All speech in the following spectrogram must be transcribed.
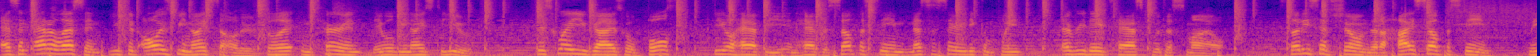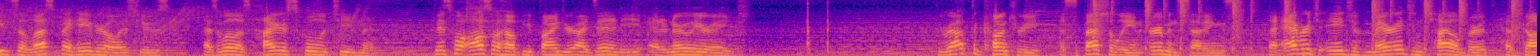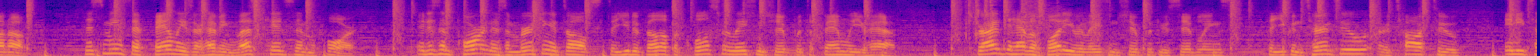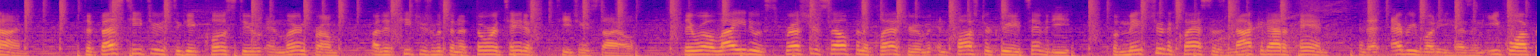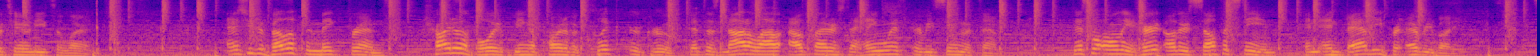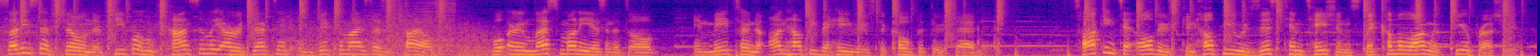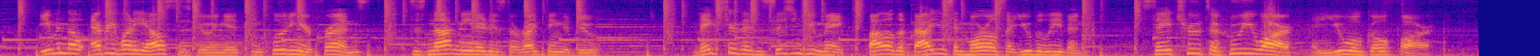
As an adolescent, you should always be nice to others so that in turn they will be nice to you. This way you guys will both feel happy and have the self-esteem necessary to complete everyday tasks with a smile. Studies have shown that a high self-esteem leads to less behavioral issues as well as higher school achievement. This will also help you find your identity at an earlier age. Throughout the country, especially in urban settings, the average age of marriage and childbirth has gone up. This means that families are having less kids than before. It is important as emerging adults that you develop a close relationship with the family you have. Strive to have a buddy relationship with your siblings that you can turn to or talk to anytime. The best teachers to get close to and learn from are the teachers with an authoritative teaching style. They will allow you to express yourself in the classroom and foster creativity, but make sure the class does not get out of hand and that everybody has an equal opportunity to learn. As you develop and make friends, try to avoid being a part of a clique or group that does not allow outsiders to hang with or be seen with them. This will only hurt others' self-esteem and end badly for everybody. Studies have shown that people who constantly are rejected and victimized as a child will earn less money as an adult and may turn to unhealthy behaviors to cope with their sadness. Talking to elders can help you resist temptations that come along with peer pressure. Even though everybody else is doing it, including your friends, does not mean it is the right thing to do. Make sure the decisions you make follow the values and morals that you believe in. Stay true to who you are, and you will go far.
